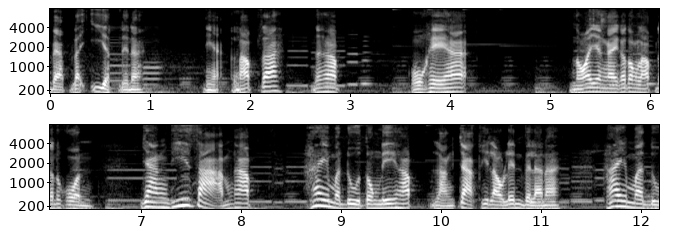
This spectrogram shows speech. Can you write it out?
แบบละเอียดเลยนะ เนี่ยรับซะนะครับ โอเคฮะน้อยยังไงก็ต้องรับนะทุกคน อย่างที่สามครับ ให้มาดูตรงนี้ครับ หลังจากที่เราเล่นไปแล้วนะ ให้มาดู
